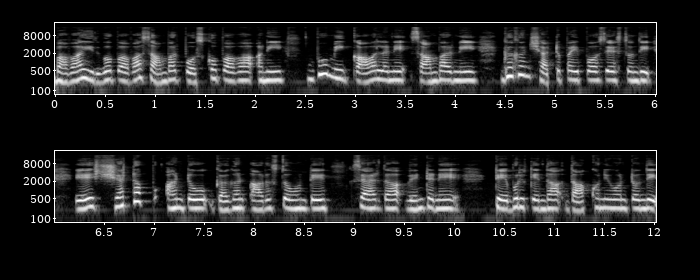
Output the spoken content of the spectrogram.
బావా ఇదిగో బావా సాంబార్ పోసుకో బావా అని భూమి కావాలనే సాంబార్ని గగన్ షర్టుపై పోసేస్తుంది. ఏ షటప్ అంటూ గగన్ అరుస్తూ ఉంటే శారద వెంటనే టేబుల్ కింద దాక్కుని ఉంటుంది.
